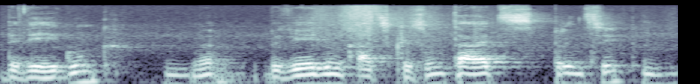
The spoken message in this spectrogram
Bewegung, mhm. ne? Bewegung als Gesundheitsprinzip, mhm.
